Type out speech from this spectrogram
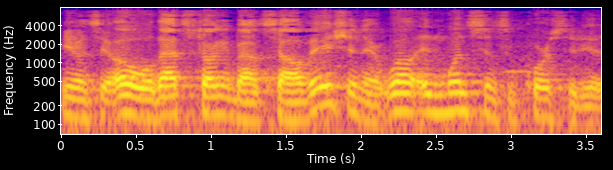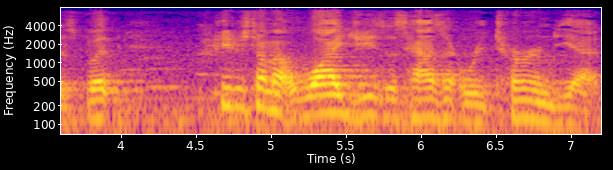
you know, and say, oh, well, that's talking about salvation there. Well, in one sense, of course it is. But Peter's talking about why Jesus hasn't returned yet.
